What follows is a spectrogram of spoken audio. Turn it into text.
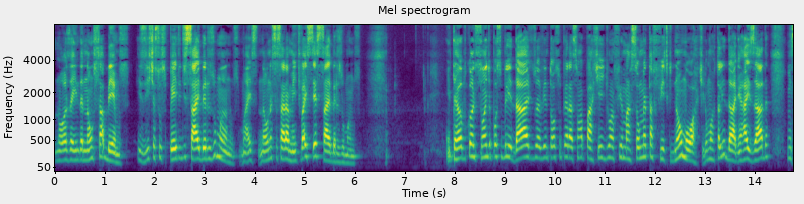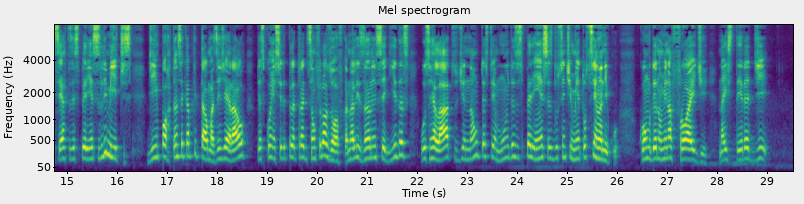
nós ainda não sabemos. Existe a suspeita de cybers humanos, mas não necessariamente vai ser cybers humanos. Interrompe condições de possibilidades ou eventual superação a partir de uma afirmação metafísica de não morte, de mortalidade, enraizada em certas experiências limites, de importância capital, mas em geral desconhecida pela tradição filosófica, analisando em seguida os relatos de não testemunho das experiências do sentimento oceânico, como denomina Freud na esteira de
